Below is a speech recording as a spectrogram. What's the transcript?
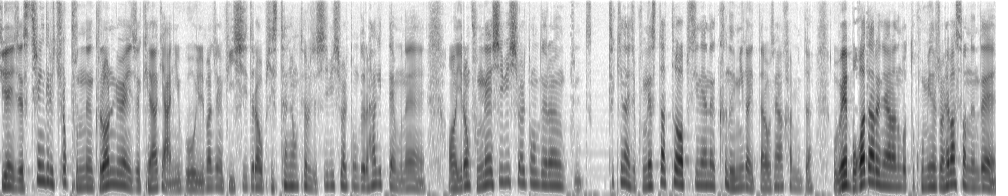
뒤에 이제 스트링들이 쭉 붙는 그런 류의 이제 계약이 아니고 일반적인 VC들하고 비슷한 형태로 이제 CBC 활동들을 하기 때문에 어, 이런 국내 CBC 활동들은 그- 특히나 이제 국내 스타트업 씬에는 큰 의미가 있다고 생각합니다. 왜 뭐가 다르냐라는 것도 고민을 좀 해봤었는데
